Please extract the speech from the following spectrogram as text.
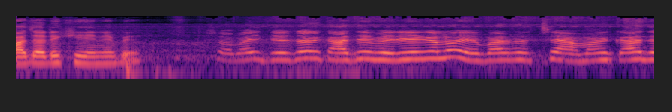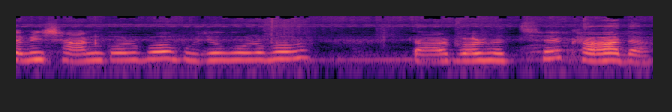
বাজারে খেয়ে নেবে। সবাই যে যার কাজে বেরিয়ে গেল, এবার হচ্ছে আমার কাজ, আমি স্নান করব, পুজো করব, তারপর হচ্ছে খাওয়া দাওয়া।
